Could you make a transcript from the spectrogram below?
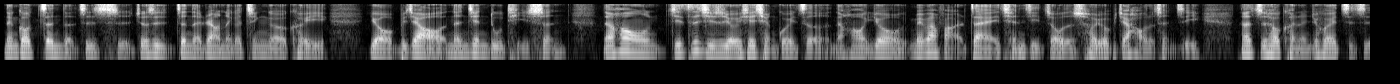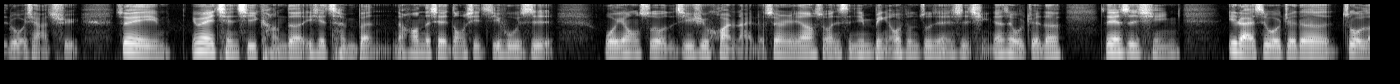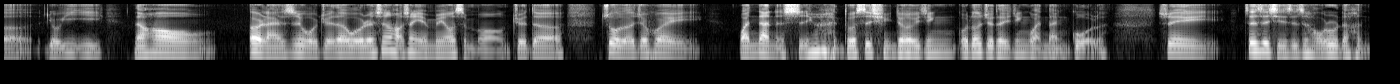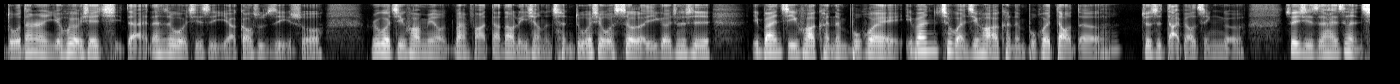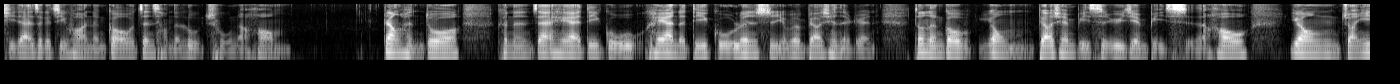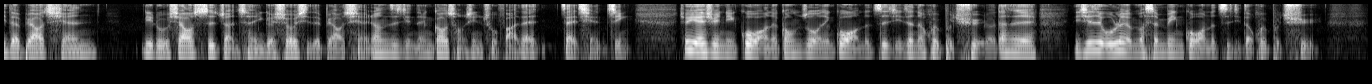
能够真的支持，就是真的让那个金额可以有比较能见度提升。然后集资其实有一些潜规则，然后又没办法在前几周的时候有比较好的成绩，那之后可能就会直直落下去。所以因为前期扛的一些成本，然后那些东西几乎是。我用所有的积蓄换来的，虽然人家说你神经病，为什么做这件事情？但是我觉得这件事情，一来是我觉得做了有意义，然后二来是我觉得我人生好像也没有什么觉得做了就会完蛋的事，因为很多事情都已经我都觉得已经完蛋过了，所以这次其实是投入的很多，当然也会有一些期待，但是我其实也要告诉自己说。如果计划没有办法达到理想的程度，而且我设了一个，就是一般计划可能不会，一般出版计划可能不会到的，就是达标金额，所以其实还是很期待这个计划能够正常的露出，然后让很多可能在黑暗低谷、黑暗的低谷，无论是有没有标签的人，都能够用标签彼此遇见彼此，然后用转移的标签。例如消失转成一个休息的标签，让自己能够重新出发，再再前进。就也许你过往的工作，你过往的自己真的回不去了。但是你其实无论有没有生病，过往的自己都回不去。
